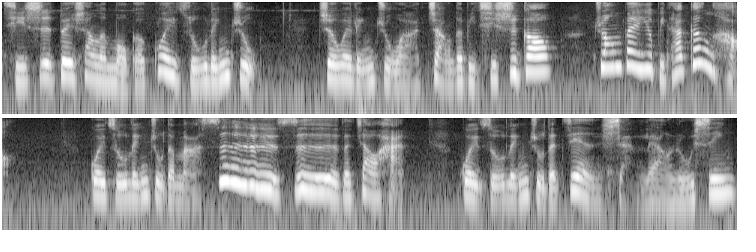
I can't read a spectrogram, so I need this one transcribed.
骑士对上了某个贵族领主。这位领主啊，长得比骑士高，装备又比他更好。贵族领主的马嘶嘶的叫喊，贵族领主的剑闪亮如星。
